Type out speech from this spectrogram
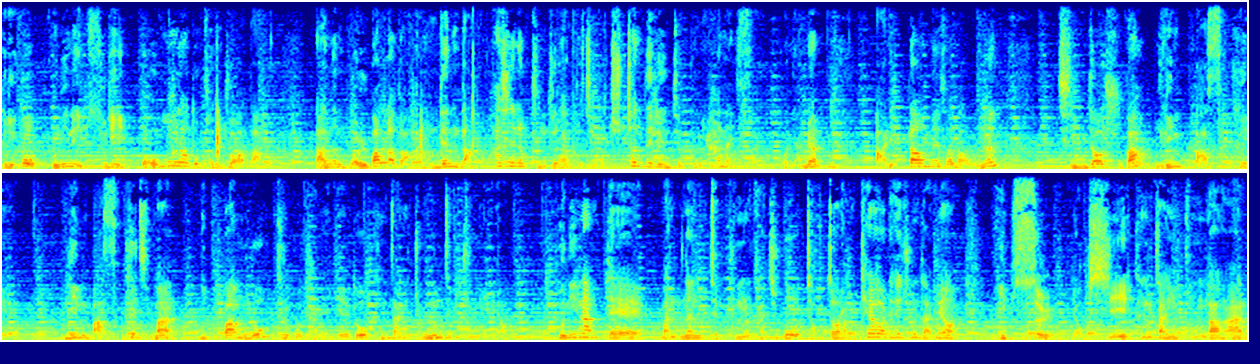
그리고 본인의 입술이 너무나도 건조하다 나는 뭘 발라도 안 된다 하시는 분들한테 제가 추천드리는 제품이 하나 있어요. 뭐냐면 아리따움에서 나오는 진저슈가 립 마스크예요. 립 마스크지만 립밤으로 들고 다니기에도 굉장히 좋은 제품이에요 본인한테 맞는 제품을 가지고 적절한 케어를 해준다면 입술 역시 굉장히 건강한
